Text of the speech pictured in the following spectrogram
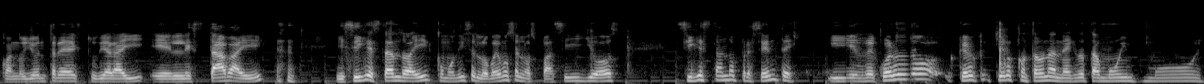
cuando yo entré a estudiar ahí, él estaba ahí y sigue estando ahí, como dice, lo vemos en los pasillos, sigue estando presente. Y recuerdo, creo que quiero contar una anécdota muy, muy,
